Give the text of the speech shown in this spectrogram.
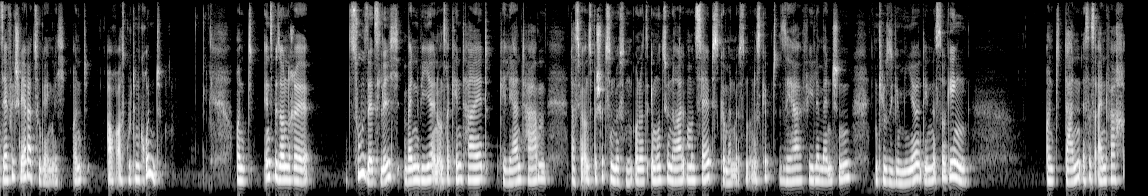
sehr viel schwerer zugänglich und auch aus gutem Grund. Und insbesondere zusätzlich, wenn wir in unserer Kindheit gelernt haben, dass wir uns beschützen müssen und uns emotional um uns selbst kümmern müssen. Und es gibt sehr viele Menschen, inklusive mir, denen es so ging. Und dann ist es einfach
